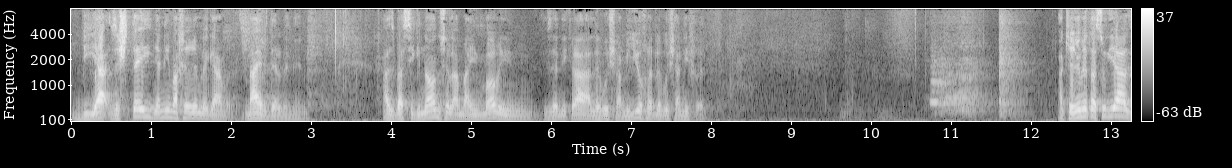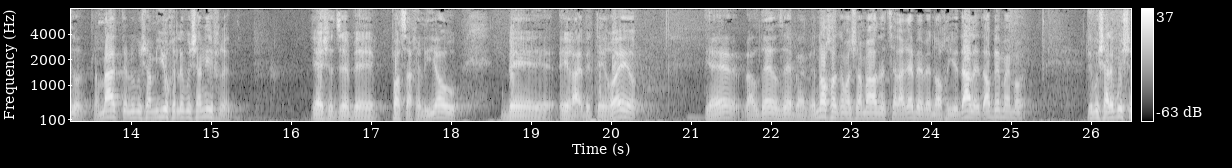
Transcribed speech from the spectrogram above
ביה, זה שתי עניינים אחרים לגמרי. מה ההבדל ביניהם? אז בסגנון של המימורים זה נקרא לבוש המיוחד, לבוש הנפרד. מכירים את הסוגיה הזאת, למדתם לבוש המיוחד, לבוש הנפרד. יש את זה בפוסח אליהו, בתירואר, ועל דרך זה בנוחו, כמו שאמרנו אצל הרבה, בנוחו י"ד, הרבה מהמורים. לבוש הלבוש,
